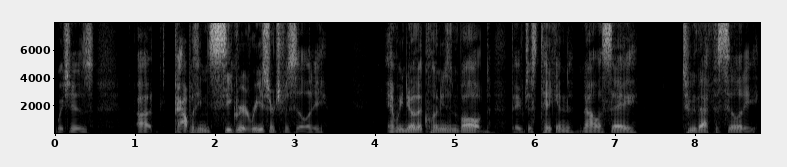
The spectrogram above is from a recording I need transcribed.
which is uh, Palpatine's secret research facility and we know that cloning is involved. They've just taken Nala Se to that facility.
